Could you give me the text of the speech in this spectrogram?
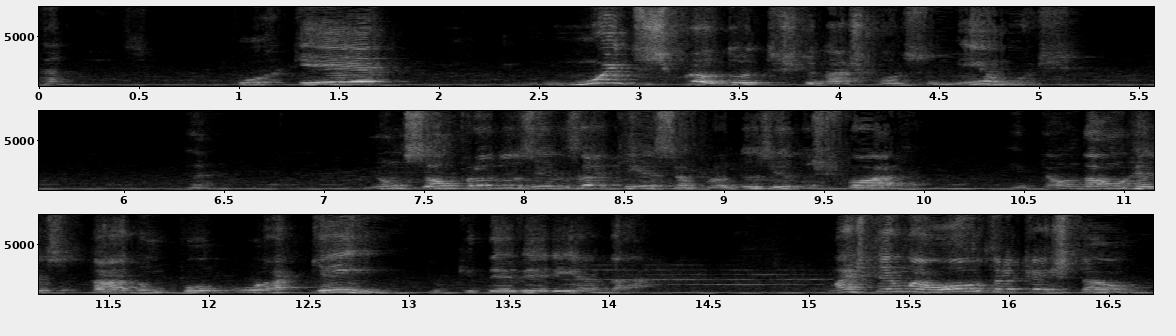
né? porque muitos produtos que nós consumimos? Não são produzidos aqui, são produzidos fora. Então dá um resultado um pouco aquém do que deveria dar. Mas tem uma outra questão.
